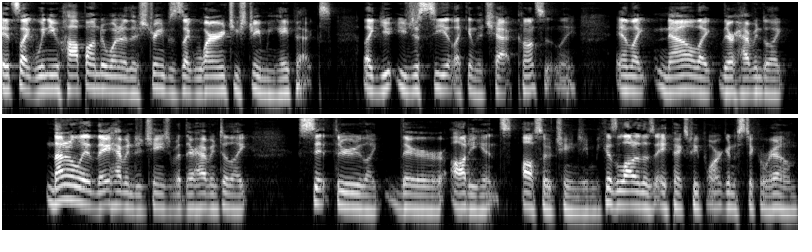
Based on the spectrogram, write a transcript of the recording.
it's like when you hop onto one of their streams it's like why aren't you streaming apex? Like you, you just see it like in the chat constantly. And like now like they're having to like not only are they having to change but they're having to like sit through like their audience also changing because a lot of those apex people aren't going to stick around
